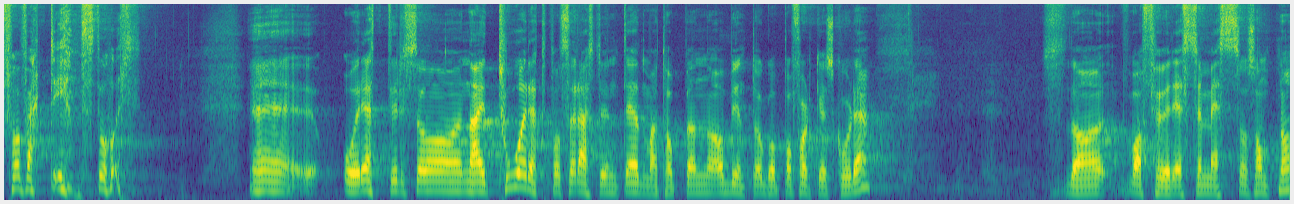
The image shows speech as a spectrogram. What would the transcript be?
for hvert eneste år. Eh, år etter så, nei, To år etterpå så reiste hun til Hedmarktoppen og begynte å gå på folkehøyskole. Da var før SMS og sånt nå,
